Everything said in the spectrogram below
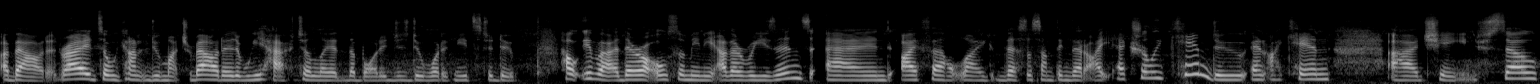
about it, right? So we can't do much about it. We have to let the body just do what it needs to do. However, there are also many other reasons, and I felt like this is something that I actually can do and I can uh, change. So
